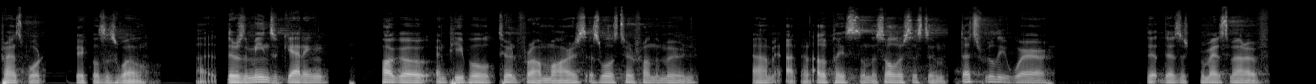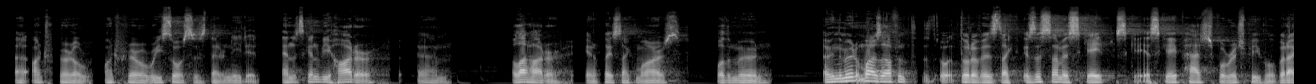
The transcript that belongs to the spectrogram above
transport vehicles as well. Uh, there's a means of getting cargo and people to and from Mars as well as to and from the Moon um, and other places in the solar system. That's really where th- there's a tremendous amount of uh, entrepreneurial entrepreneurial resources that are needed, and it's going to be harder, um, a lot harder in a place like Mars or the moon. I mean, the moon and Mars are often th- th- thought of as like, is this some escape escape, escape hatch for rich people? But I,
